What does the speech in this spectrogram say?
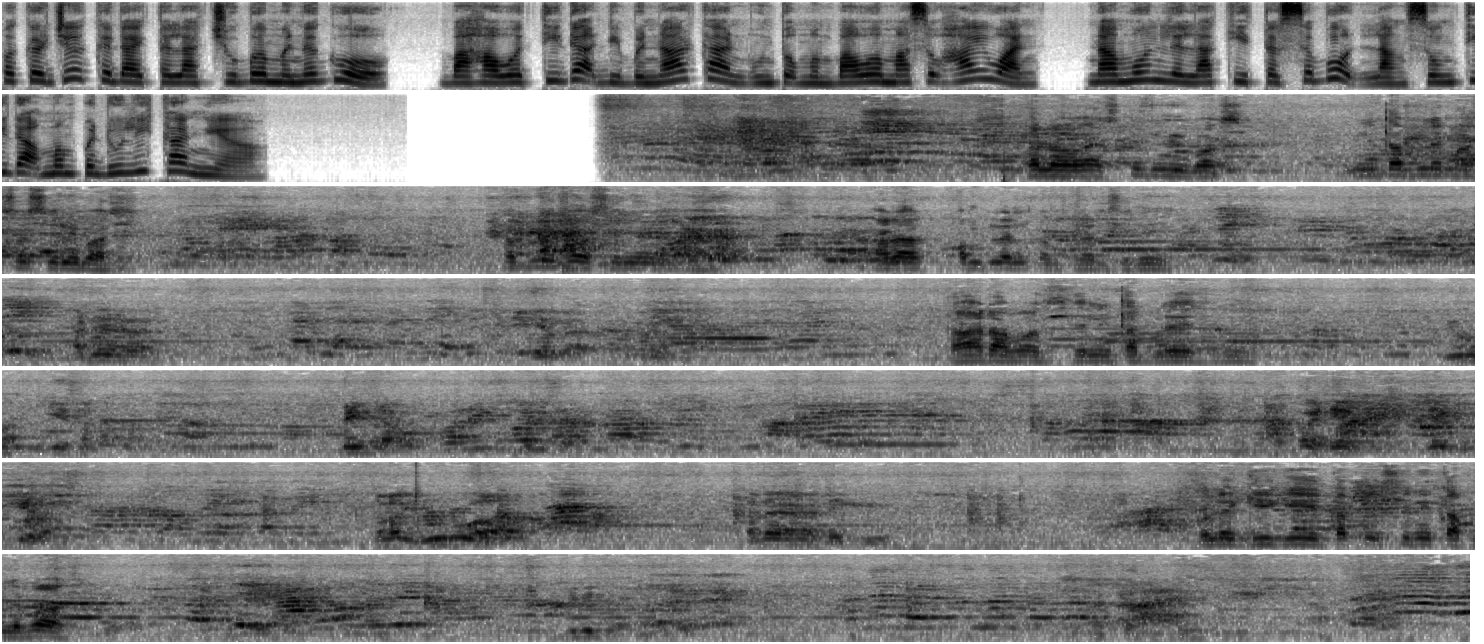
Pekerja kedai telah cuba menegur bahawa tidak dibenarkan untuk membawa masuk haiwan, namun lelaki tersebut langsung tidak mempedulikannya. Hello, excuse me bos. Ini tak boleh masuk sini bos. Tak boleh bos ini. Ada komplain komplain sini. ada Tak ada bos sini tak boleh sini. you pergi sama tahu polis Oh, dia dia gigi lah. Kalau you ah, ada dia gigi. Boleh gigi tapi sini tak boleh bos. Big Brother. Aquela coisa.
